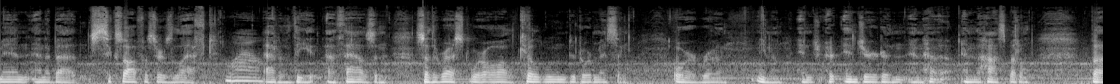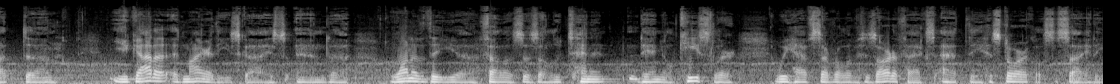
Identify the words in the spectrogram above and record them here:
men and about six officers left Wow. out of the 1,000. So the rest were all killed, wounded, or missing, or, uh, you know, inj- injured and in, in, in the hospital. But um, you got to admire these guys. And uh, one of the uh, fellows is a Lieutenant Daniel Kiesler. We have several of his artifacts at the Historical Society.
